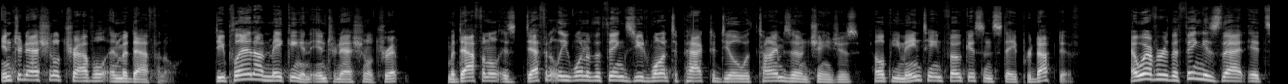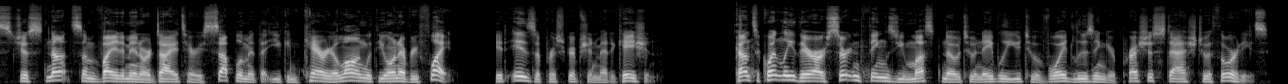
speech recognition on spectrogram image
International travel and modafinil. Do you plan on making an international trip? Modafinil is definitely one of the things you'd want to pack to deal with time zone changes, help you maintain focus, and stay productive. However, the thing is that it's just not some vitamin or dietary supplement that you can carry along with you on every flight. It is a prescription medication. Consequently, there are certain things you must know to enable you to avoid losing your precious stash to authorities.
